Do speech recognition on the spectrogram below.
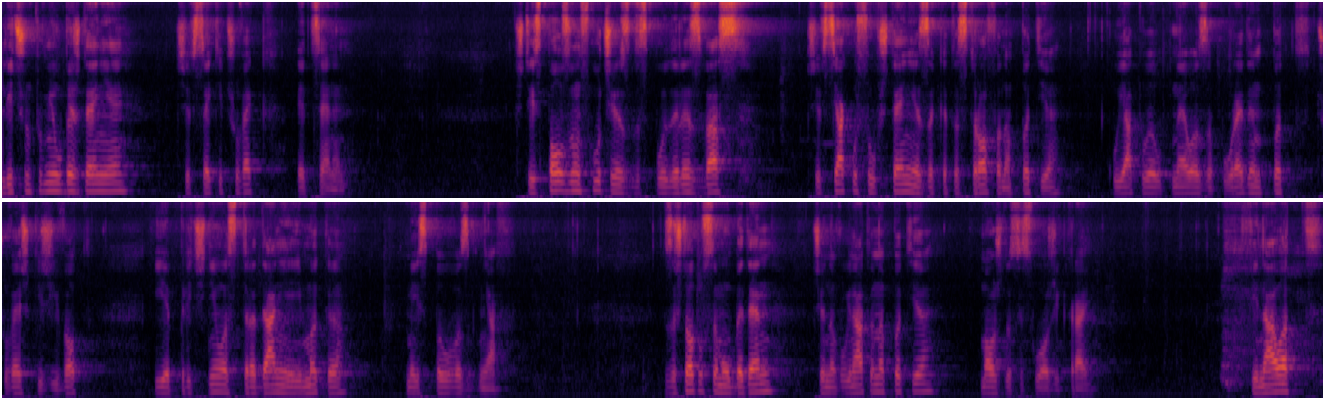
Личното ми убеждение е, че всеки човек е ценен. Ще използвам случая, за да споделя с вас, че всяко съобщение за катастрофа на пътя, която е отнела за пореден път човешки живот и е причинила страдания и мъка, ме изпълва с гняв. Защото съм убеден, че на войната на пътя може да се сложи край. Финалът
